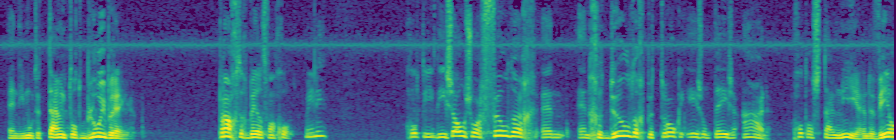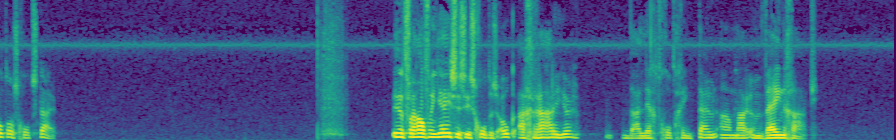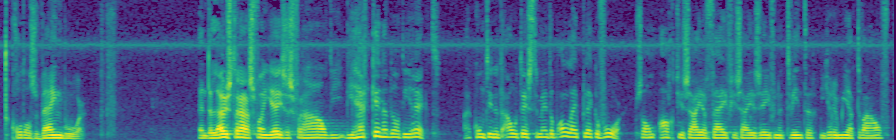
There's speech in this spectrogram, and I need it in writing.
En die moet de tuin tot bloei brengen. Prachtig beeld van God, weet je niet? God die, die zo zorgvuldig en, en geduldig betrokken is op deze aarde. God als tuinier en de wereld als Gods tuin. In het verhaal van Jezus is God dus ook agrariër. Daar legt God geen tuin aan, maar een wijngaard. God als wijnboer. En de luisteraars van Jezus' verhaal, die, die herkennen dat direct. Hij komt in het Oude Testament op allerlei plekken voor. Psalm 8, Jezaja 5, Jezaja 27, Jeremia 12.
